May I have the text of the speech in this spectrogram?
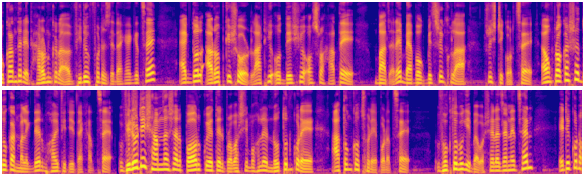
দোকানদারে ধারণ করা ভিডিও ফুটেজে দেখা গেছে, একদল আরব কিশোর লাঠি ও দেশীয় অস্ত্র হাতে বাজারে ব্যাপক বিশৃঙ্খলা সৃষ্টি করছে এবং প্রকাশ্যে দোকান মালিকদের ভয়ভীতি দেখাচ্ছে। ভিডিওটি সামনে আসার পর কুয়েতের প্রবাসী মহলে নতুন করে আতঙ্ক ছড়িয়ে পড়েছে। ভুক্তভোগী ব্যবসায়ীরা জানিয়েছেন, এটি কোনো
